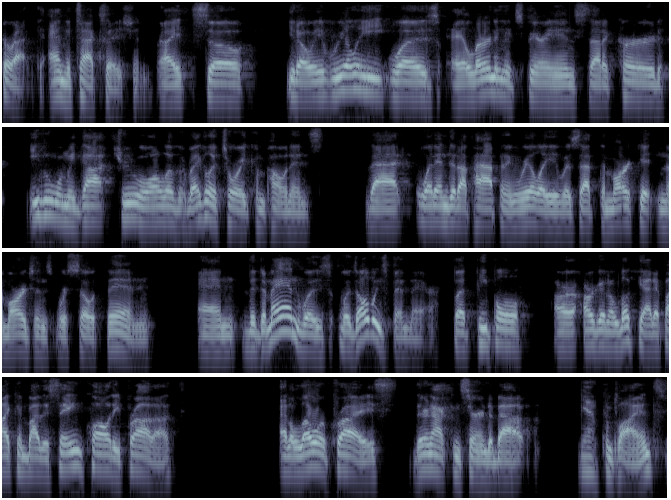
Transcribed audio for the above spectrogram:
Correct. And the taxation, right? So, you know, it really was a learning experience that occurred even when we got through all of the regulatory components. that what ended up happening really was that the market and the margins were so thin and the demand was was always been there but people are are going to look at if i can buy the same quality product at a lower price they're not concerned about yeah. compliance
